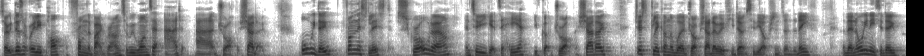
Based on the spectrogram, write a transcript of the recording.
So it doesn't really pop from the background. So we want to add a drop shadow. All we do from this list, scroll down until you get to here. You've got drop shadow. Just click on the word drop shadow if you don't see the options underneath. And then all you need to do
